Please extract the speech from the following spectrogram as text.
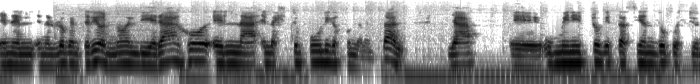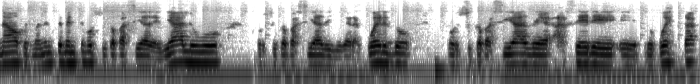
en el, en el bloque anterior, ¿no? El liderazgo en la, en la gestión pública es fundamental. Ya eh, un ministro que está siendo cuestionado permanentemente por su capacidad de diálogo, por su capacidad de llegar a acuerdos, por su capacidad de hacer eh, eh, propuestas,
